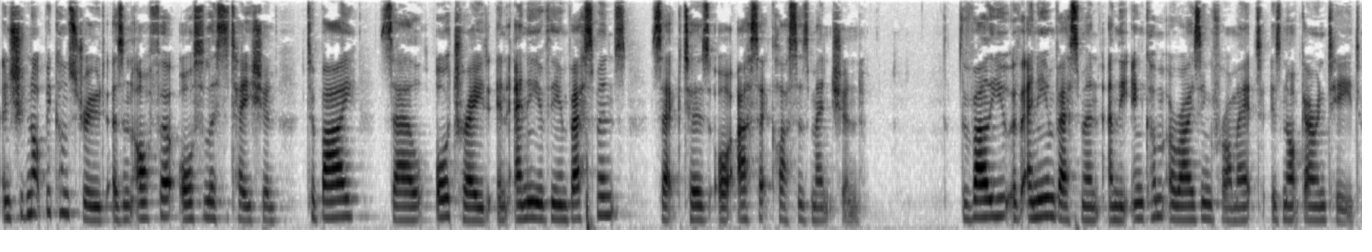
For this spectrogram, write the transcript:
and should not be construed as an offer or solicitation to buy, sell, or trade in any of the investments, sectors, or asset classes mentioned. The value of any investment and the income arising from it is not guaranteed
